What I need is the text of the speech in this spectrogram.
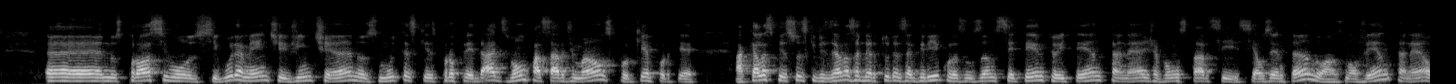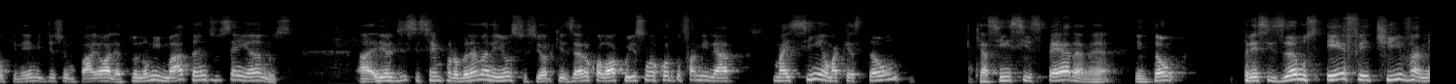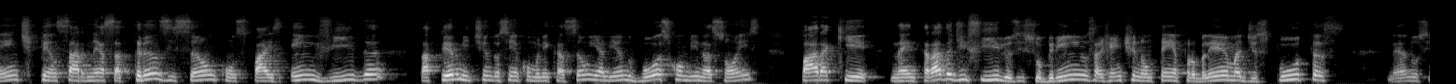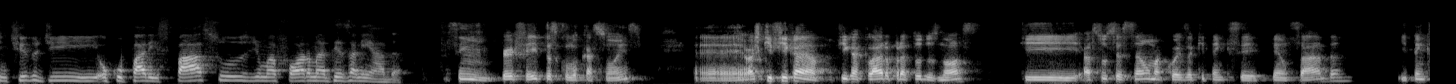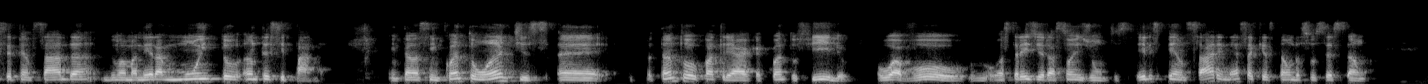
É, nos próximos, seguramente, 20 anos, muitas que, propriedades vão passar de mãos, por quê? Porque aquelas pessoas que fizeram as aberturas agrícolas nos anos 70 e 80, né, já vão estar se, se ausentando aos 90, né, o que nem me disse um pai, olha, tu não me mata antes dos 100 anos. Aí eu disse, sem problema nenhum, se o senhor quiser, eu coloco isso no acordo familiar. Mas sim, é uma questão que assim se espera, né? Então, precisamos efetivamente pensar nessa transição com os pais em vida, tá permitindo assim a comunicação e aliando boas combinações para que na entrada de filhos e sobrinhos a gente não tenha problema, disputas, né, no sentido de ocupar espaços de uma forma desalinhada. Sim, perfeitas colocações. É, eu acho que fica, fica claro para todos nós que a sucessão é uma coisa que tem que ser pensada e tem que ser pensada de uma maneira muito antecipada. Então, assim, quanto antes, é, tanto o patriarca quanto o filho, o avô, as três gerações juntos, eles pensarem nessa questão da sucessão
